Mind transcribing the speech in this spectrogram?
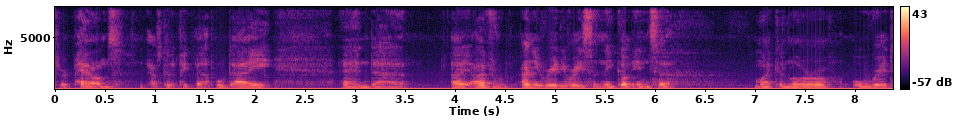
for a pound, I was going to pick that up all day, and uh, I, I've only really recently got into Mike and Laura Allred.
